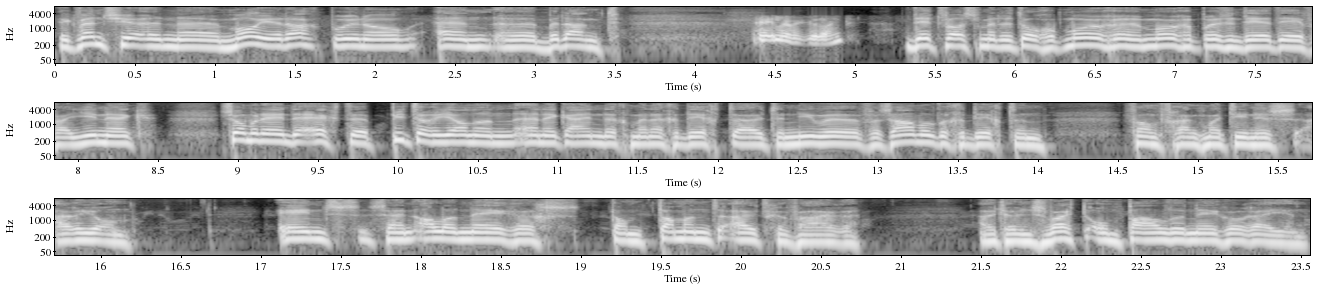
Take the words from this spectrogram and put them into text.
Ik wens je een eh, mooie dag, Bruno. En eh, bedankt. Heel erg bedankt. Dit was Met het oog op morgen. Morgen presenteert Eva Jinek. Zometeen de echte Pieter Jannen. En ik eindig met een gedicht uit de nieuwe verzamelde gedichten... van Frank Martinez Arion. Eens zijn alle negers tamtammend uitgevaren... uit hun zwart ompaalde negorijen.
